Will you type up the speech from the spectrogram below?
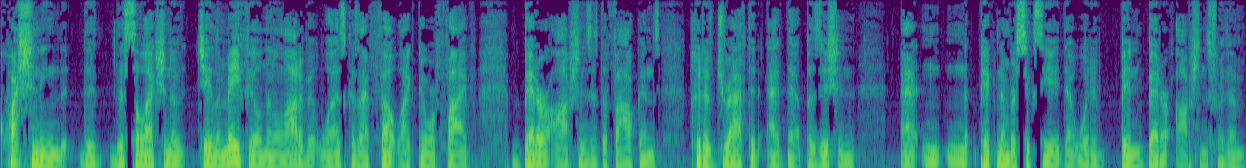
questioning the, the, the selection of Jalen Mayfield. And a lot of it was because I felt like there were five better options that the Falcons could have drafted at that position at n- pick number 68 that would have been better options for them.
